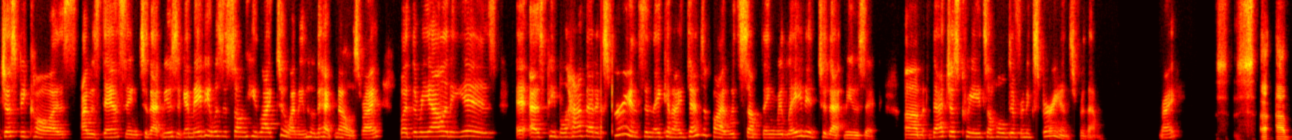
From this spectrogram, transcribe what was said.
just because I was dancing to that music. And maybe it was a song he liked too. I mean, who the heck knows, right? But the reality is, as people have that experience and they can identify with something related to that music, um, that just creates a whole different experience for them, right? Ab-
